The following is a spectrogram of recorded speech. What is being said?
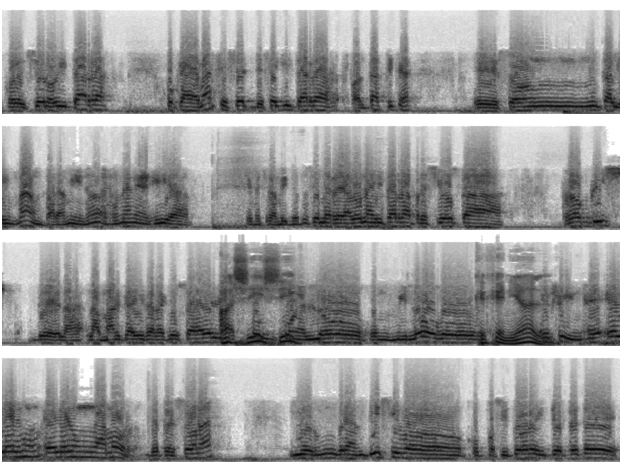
colecciono guitarras porque además de ser, de ser guitarras fantásticas eh, son un talismán para mí, ¿no? Es una energía que me transmite. Entonces me regaló una guitarra preciosa Rockbridge de la, la marca de guitarra que usa él. Ah, sí, con, sí. Con el logo, con mi logo. Qué genial. En fin, eh, él es un, él es un amor de persona y es un grandísimo compositor e intérprete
